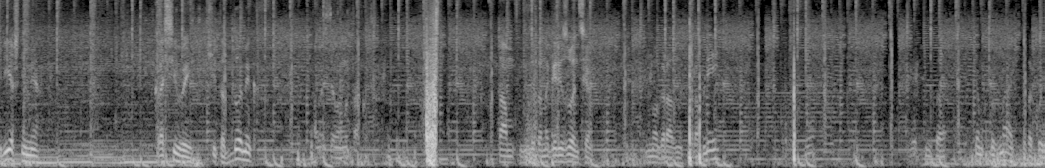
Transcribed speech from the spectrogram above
черешнями. Красивый чей-то домик. Давай сделаем вот так вот. Там где-то на горизонте много разных кораблей. Общем-то, тем, кто знает, что такое.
